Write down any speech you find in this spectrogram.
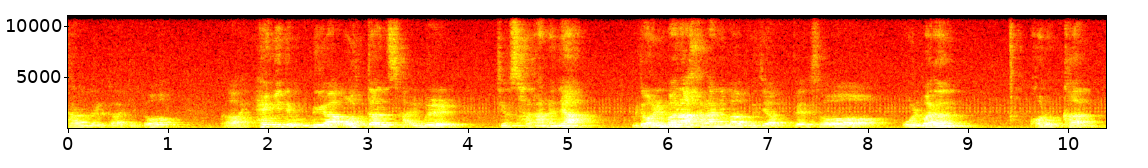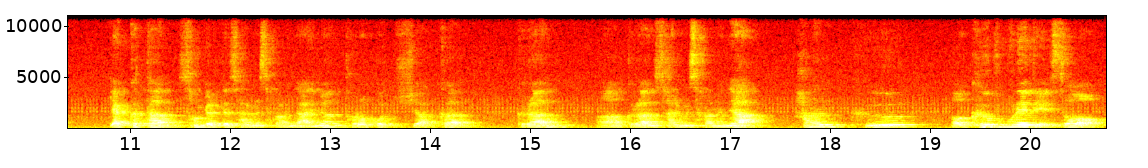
사람들까지도 어, 행위들 우리가 어떤 삶을 지금 살아가느냐 우리가 얼마나 하나님 아버지 앞에서 올바른 거룩한 깨끗한 성결된 삶을 살아가느냐 아니면 더럽고 취약한 그러한 어, 그러한 삶을 살아느냐 하는 그, 어, 그 부분에 대해서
